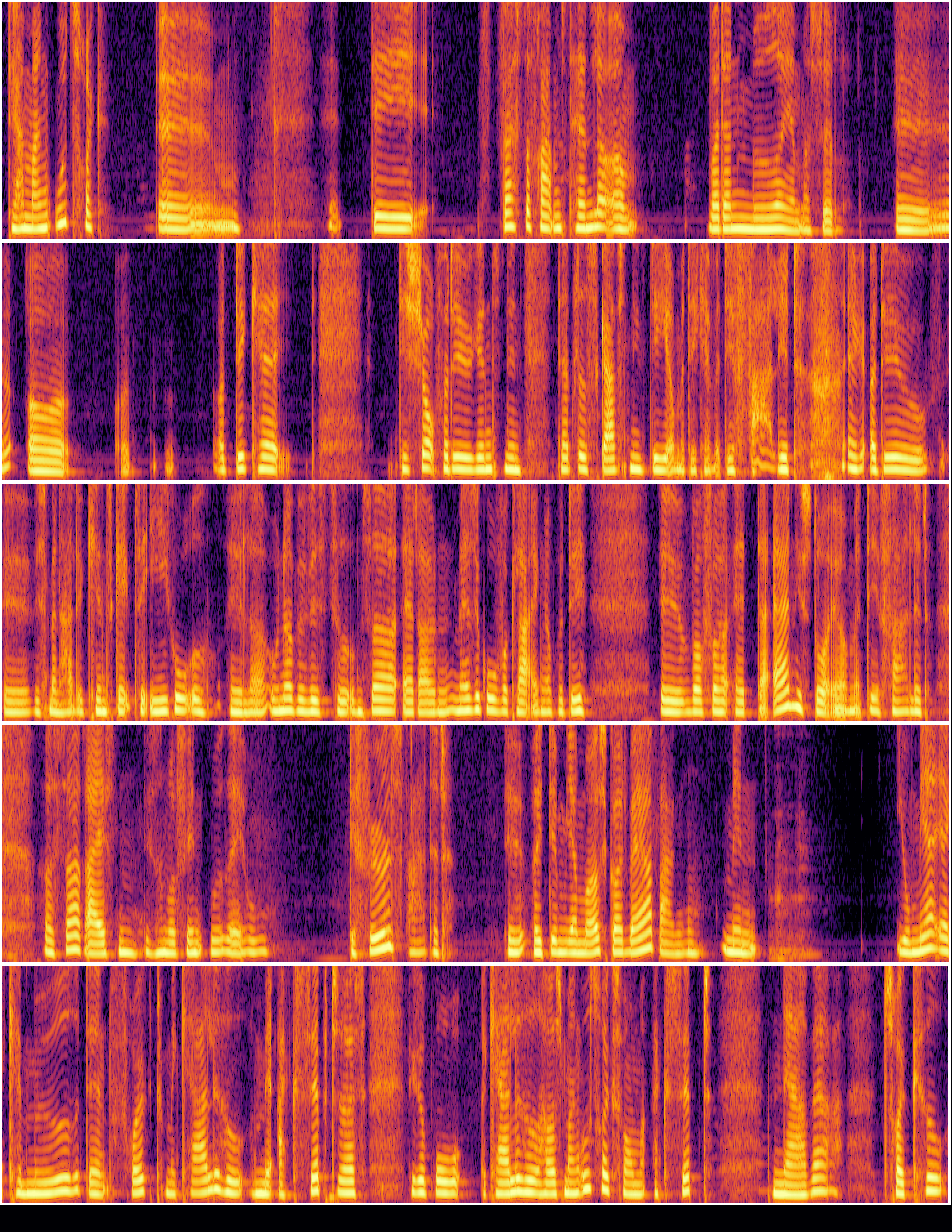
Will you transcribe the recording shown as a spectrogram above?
det har mange udtryk. Øhm, det først og fremmest handler om, hvordan møder jeg mig selv. Øh, og, og, og det kan det er sjovt, for det er jo igen sådan en, der er blevet skabt sådan en idé om, at det kan være, det er farligt. ikke? Og det er jo, øh, hvis man har det kendskab til egoet eller underbevidstheden, så er der en masse gode forklaringer på det, øh, hvorfor at der er en historie om, at det er farligt. Og så er rejsen ligesom at finde ud af, uh, det føles farligt. Øh, og jeg må også godt være bange, men jo mere jeg kan møde den frygt med kærlighed, med accept også, vi kan bruge, kærlighed har også mange udtryksformer, accept, nærvær, tryghed,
